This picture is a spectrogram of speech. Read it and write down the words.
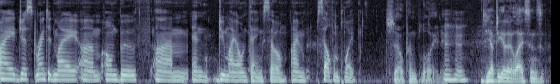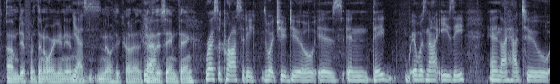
I just rented my um, own booth um, and do my own thing. So I'm self-employed. Self-employed. Mm-hmm. Do you have to get a license um, different than Oregon and Yes. North Dakota? Kind Yeah. of the same thing. Reciprocity is what you do. Is in they. It was not easy, and I had to.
